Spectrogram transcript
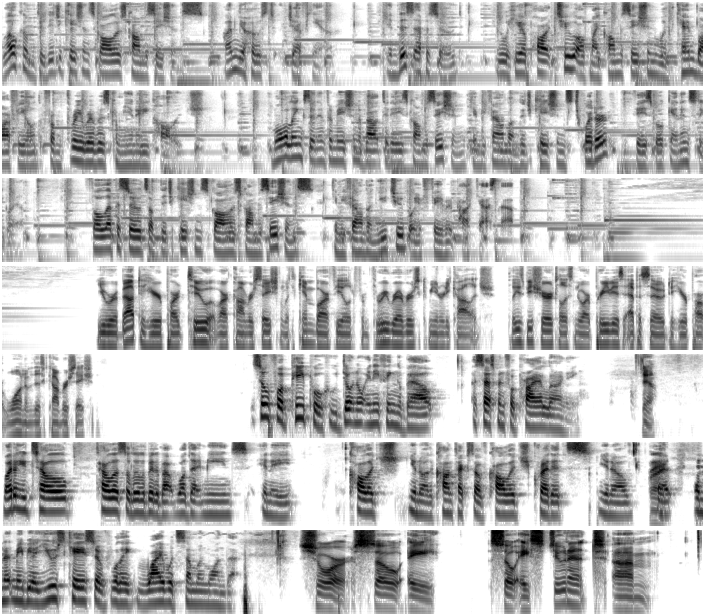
Welcome to Digication Scholars Conversations. I'm your host, Jeff Yan. In this episode, you'll hear part two of my conversation with Kem Barfield from Three Rivers Community College. More links and information about today's conversation can be found on Digication's Twitter, Facebook, and Instagram. Full episodes of Digication Scholars Conversations can be found on YouTube or your favorite podcast app. You are about to hear part two of our conversation with Kem Barfield from Three Rivers Community College. Please be sure to listen to our previous episode to hear part one of this conversation. So, for people who don't know anything about assessment for prior learning, Yeah. why don't you tell tell us a little bit about what that means in a college, you know, in the context of college credits, you know, Right. that- and then maybe a use case of like why would someone want that? Sure. So a so a student um,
